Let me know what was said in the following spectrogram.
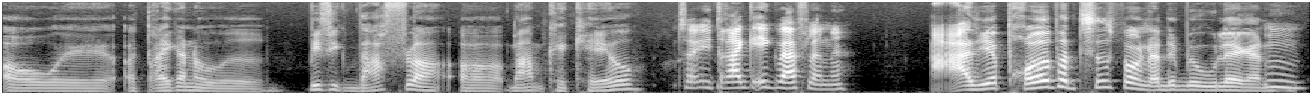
og, øh, og drikker noget. Vi fik vafler og varm kakao. Så I drak ikke vaflerne? Ah, jeg prøvede på et tidspunkt, og det blev ulækkert. Mm.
